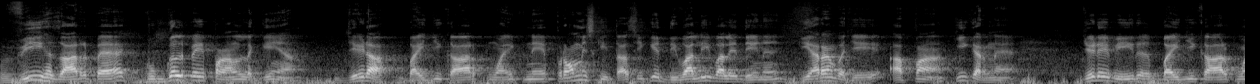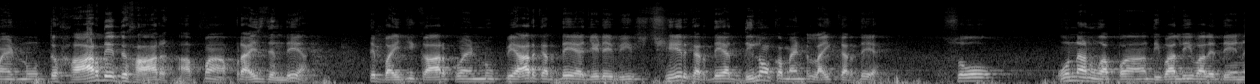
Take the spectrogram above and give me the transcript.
20000 ਰੁਪਏ ਗੂਗਲ ਪੇ ਪਾਣ ਲੱਗੇ ਆ ਜਿਹੜਾ ਬਾਈ ਜੀ ਕਾਰ ਪੁਆਇੰਟ ਨੇ ਪ੍ਰੋਮਿਸ ਕੀਤਾ ਸੀ ਕਿ ਦੀਵਾਲੀ ਵਾਲੇ ਦਿਨ 11 ਵਜੇ ਆਪਾਂ ਕੀ ਕਰਨਾ ਹੈ? ਜਿਹੜੇ ਵੀਰ ਬਾਈ ਜੀ ਕਾਰ ਪੁਆਇੰਟ ਨੂੰ ਤਿਉਹਾਰ ਦੇ ਤਿਉਹਾਰ ਆਪਾਂ ਪ੍ਰਾਈਜ਼ ਦਿੰਦੇ ਆ ਤੇ ਬਾਈ ਜੀ ਕਾਰ ਪੁਆਇੰਟ ਨੂੰ ਪਿਆਰ ਕਰਦੇ ਆ, ਜਿਹੜੇ ਵੀਰ ਸ਼ੇਅਰ ਕਰਦੇ ਆ, ਦਿਲੋਂ ਕਮੈਂਟ ਲਾਈਕ ਕਰਦੇ ਆ। ਸੋ ਉਹਨਾਂ ਨੂੰ ਆਪਾਂ ਦੀਵਾਲੀ ਵਾਲੇ ਦਿਨ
